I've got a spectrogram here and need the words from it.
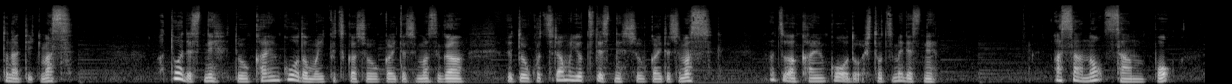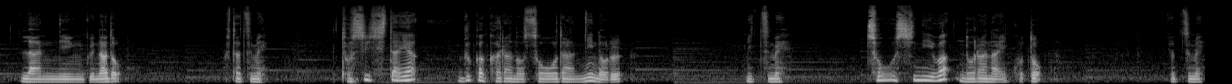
となっていきます。あとはですね、会員コードもいくつか紹介いたしますが、えっと、こちらも4つですね、紹介いたします。まずは会員コード1つ目ですね。朝の散歩、ランニングなど。2つ目、年下や部下からの相談に乗る。3つ目、調子には乗らないこと。4つ目、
